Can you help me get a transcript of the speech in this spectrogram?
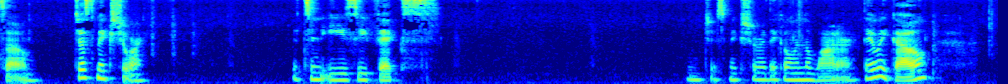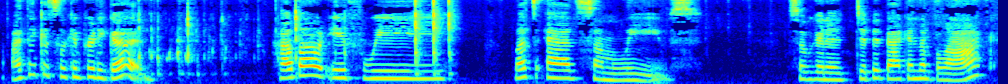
So just make sure. It's an easy fix. And just make sure they go in the water. There we go. I think it's looking pretty good. How about if we, let's add some leaves. So we're gonna dip it back in the black.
